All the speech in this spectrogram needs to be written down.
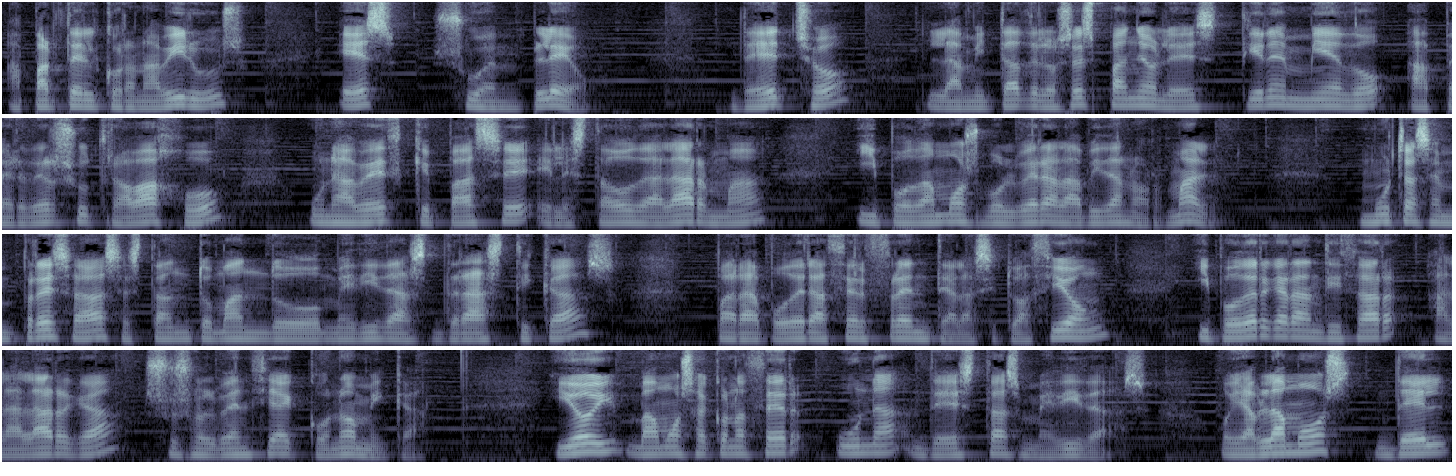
aparte del coronavirus, es su empleo. De hecho, la mitad de los españoles tienen miedo a perder su trabajo una vez que pase el estado de alarma y podamos volver a la vida normal. Muchas empresas están tomando medidas drásticas para poder hacer frente a la situación y poder garantizar a la larga su solvencia económica. Y hoy vamos a conocer una de estas medidas. Hoy hablamos del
